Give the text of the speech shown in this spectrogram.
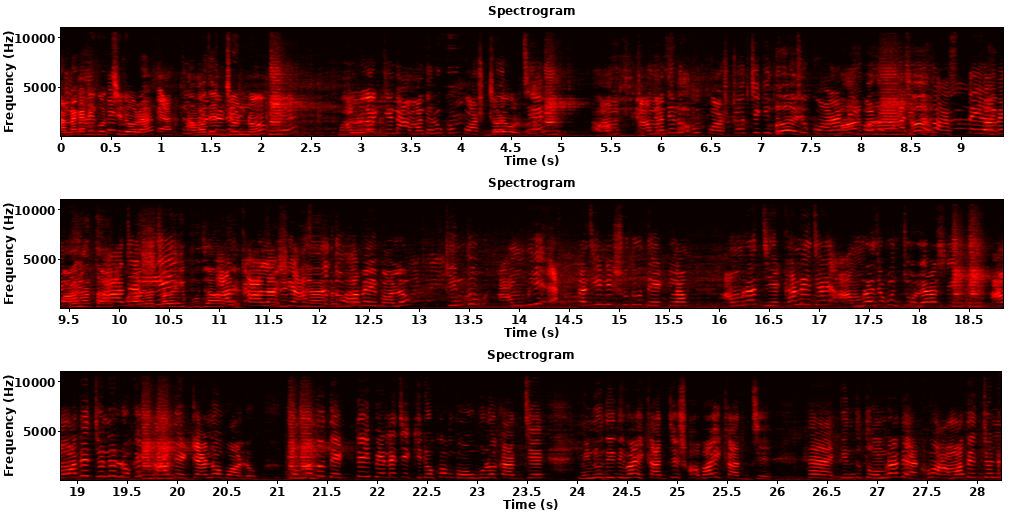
কান্নাকাটি করছিল ওরা। আমাদের জন্য ভালো। লাগছে না আমাদেরও খুব কষ্ট জোরে বলব। আমাদেরও খুব কষ্ট হচ্ছে কিন্তু কিছু করার নেই বলো বাড়িতে তো আসতেই হবে। পায়রা আজ আসি ছাড়া কি পূজা আর কাল আসি আসতে তো হবেই বলো। কিন্তু আমি একটা জিনিস শুধু দেখলাম আমরা যেখানে যাই, আমরা যখন চলে আসি, আমাদের জন্য লোকে কাঁদে। কেন বলো? তোমরা তো দেখতেই পেলেছে কীরকম বউগুলো কাঁদছে, মিনু দিদি ভাই কাঁদছে, সবাই কাঁদছে। হ্যাঁ কিন্তু তোমরা দেখো, আমাদের জন্য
